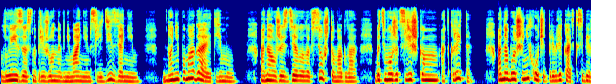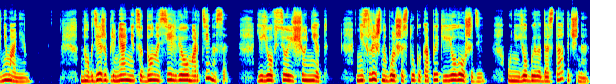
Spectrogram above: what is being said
Луиза с напряженным вниманием следит за ним, но не помогает ему. Она уже сделала все, что могла, быть может, слишком открыто. Она больше не хочет привлекать к себе внимание. Но где же племянница Дона Сильвио Мартинеса? Ее все еще нет. Не слышно больше стука копыт ее лошади. У нее было достаточно,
